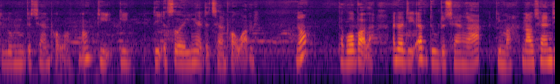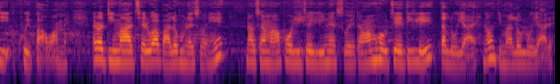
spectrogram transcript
ဒီလိုမျိုးတစ်ချမ်းထုတ်ပါနော်ဒီဒီဒီအစွဲကြီးနဲ့တစ်ချမ်းထုတ်ပါမယ်နော် သဘောပေါက်လားအဲ့တော့ဒီ F2 တစ်ချမ်းကဒီမှာနောက်ချမ်းထိအခွေပါသွားမယ်အဲ့တော့ဒီမှာခြေတို့ကဘာလုပ်မလဲဆိုရင်နောက်ချမ်းမှာဘော်လီဂျိတ်လေးနဲ့ဆွဲဒါမှမဟုတ်ကြဲသီးလေးတက်လို့ရတယ်เนาะဒီမှာလုပ်လို့ရတယ်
